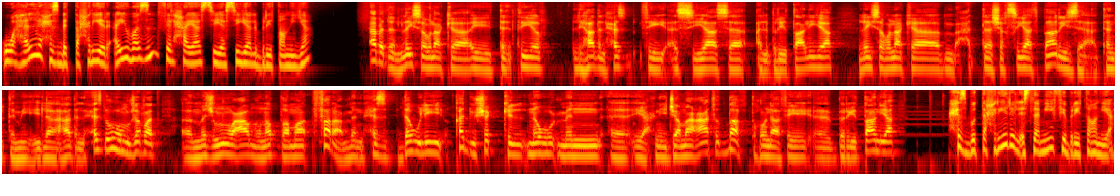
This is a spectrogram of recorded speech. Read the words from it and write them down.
وهل لحزب التحرير أي وزن في الحياة السياسية البريطانية؟ ابدا ليس هناك أي تأثير لهذا الحزب في السياسة البريطانية. ليس هناك حتى شخصيات بارزة تنتمي إلى هذا الحزب. هو مجرد مجموعة منظمة فرع من حزب دولي قد يشكل نوع من يعني جماعات الضغط هنا في بريطانيا. حزب التحرير الإسلامي في بريطانيا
